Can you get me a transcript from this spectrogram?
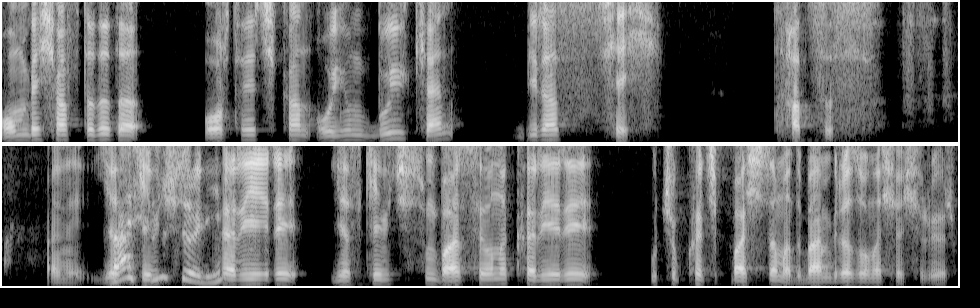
15 haftada da ortaya çıkan oyun buyken biraz şey tatsız. Hani Yaskevicius'un kariyeri Yaskevicius'un Barcelona kariyeri uçup kaçıp başlamadı. Ben biraz ona şaşırıyorum.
